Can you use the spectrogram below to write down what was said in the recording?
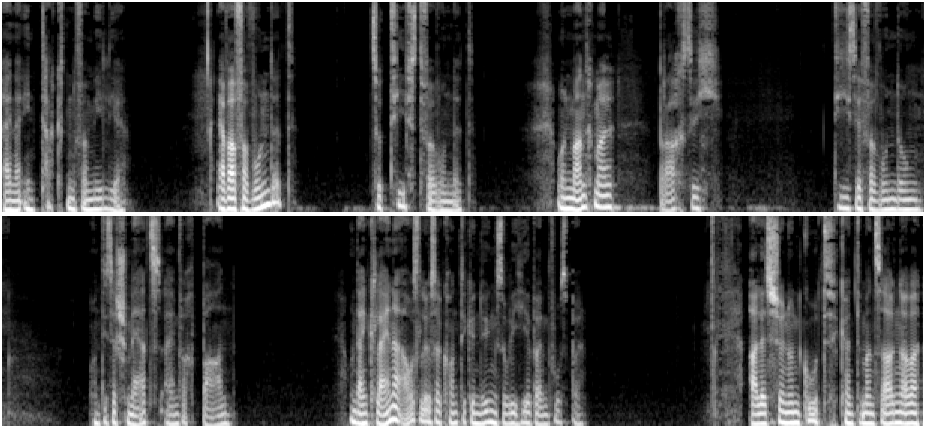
einer intakten Familie. Er war verwundet, zutiefst verwundet. Und manchmal brach sich diese Verwundung und dieser Schmerz einfach Bahn. Und ein kleiner Auslöser konnte genügen, so wie hier beim Fußball. Alles schön und gut, könnte man sagen, aber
